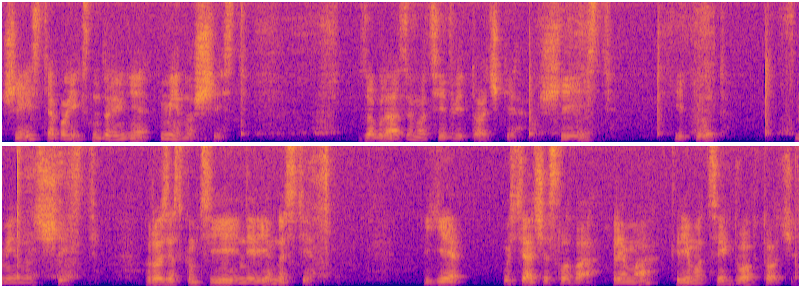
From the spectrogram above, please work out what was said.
6 або х не дорівнює мінус 6. Зобразимо ці дві точки 6 і тут мінус 6. Розв'язком цієї нерівності є уся числова пряма, крім оцих двох точок.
